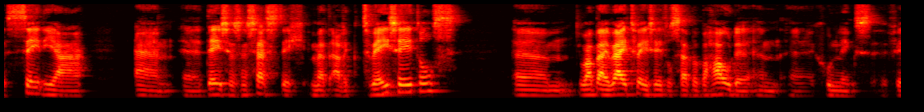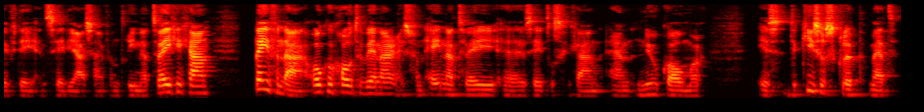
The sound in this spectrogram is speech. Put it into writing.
CDA en D66 met eigenlijk twee zetels. Um, waarbij wij twee zetels hebben behouden en uh, GroenLinks, VVD en CDA zijn van drie naar twee gegaan. PvdA, ook een grote winnaar, is van één naar twee uh, zetels gegaan. En nieuwkomer is de Kiezersclub met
